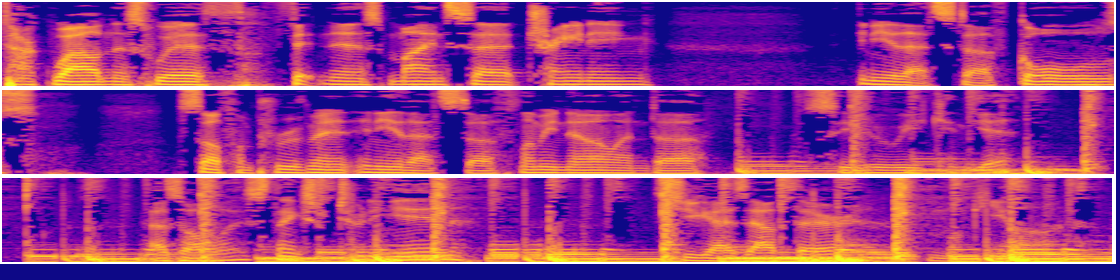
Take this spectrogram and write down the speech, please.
talk wildness with, fitness, mindset, training, any of that stuff, goals, self improvement, any of that stuff, let me know and uh, see who we can get. As always, thanks for tuning in. See you guys out there. Monkey on.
